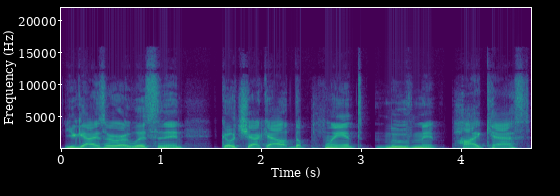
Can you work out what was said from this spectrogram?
you guys who are listening, go check out the Plant Movement podcast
